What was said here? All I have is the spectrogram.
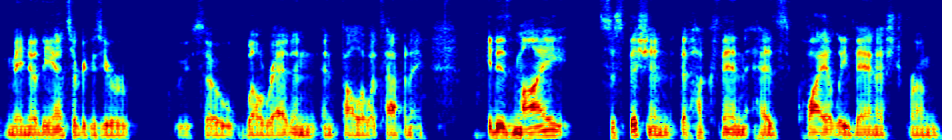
may know the answer because you're so well read and and follow what's happening. It is my suspicion that Huck Finn has quietly vanished from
